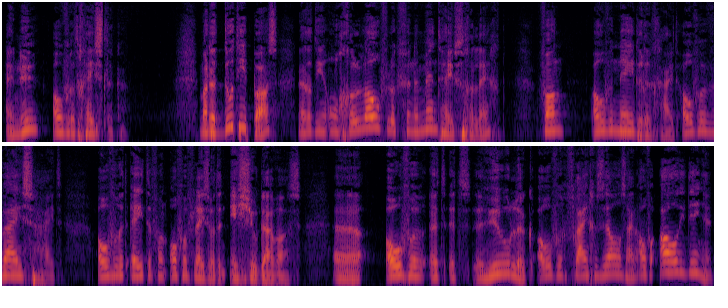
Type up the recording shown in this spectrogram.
En nu over het geestelijke. Maar dat doet hij pas nadat hij een ongelooflijk fundament heeft gelegd. Van over nederigheid, over wijsheid. Over het eten van offervlees, wat een issue daar was. Over het, het huwelijk, over vrijgezel zijn, over al die dingen.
